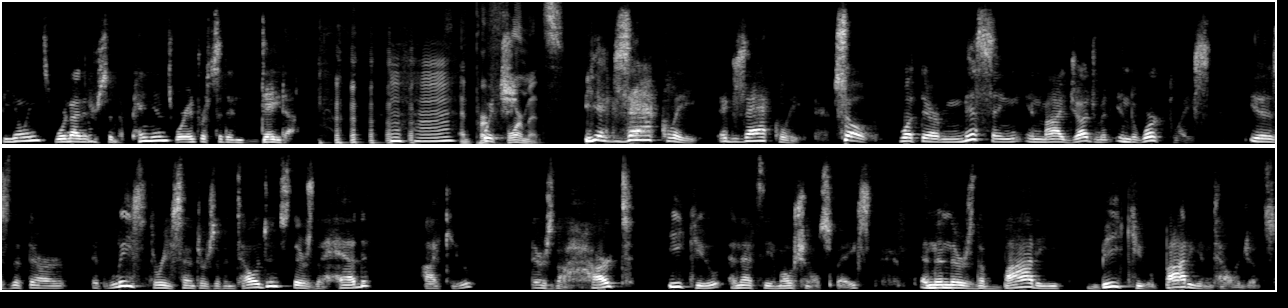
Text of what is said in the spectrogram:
feelings. We're not interested in opinions. We're interested in data mm-hmm. and performance. Which, yeah, exactly. Exactly. So, what they're missing, in my judgment, in the workplace is that there are at least three centers of intelligence there's the head, IQ, there's the heart, EQ, and that's the emotional space. And then there's the body, BQ, body intelligence,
